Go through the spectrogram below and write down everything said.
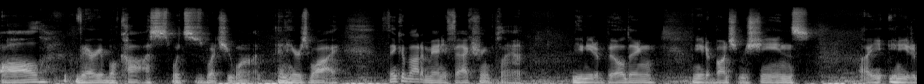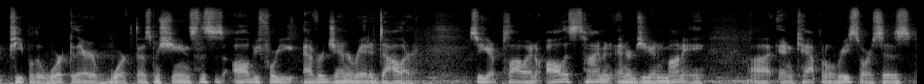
all variable costs, which is what you want. And here's why. Think about a manufacturing plant. You need a building, you need a bunch of machines, uh, you, need people to work there to work those machines. This is all before you ever generate a dollar. So you got to plow in all this time and energy and money uh, and capital resources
